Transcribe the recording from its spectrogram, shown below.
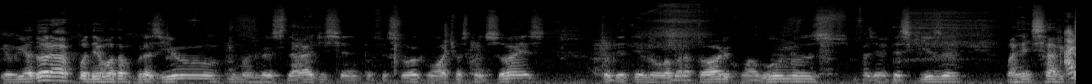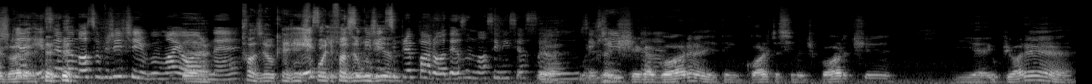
Eu ia adorar poder voltar para o Brasil, numa universidade, ser professor com ótimas condições, poder ter meu laboratório com alunos, fazer minha pesquisa. Mas a gente sabe que Acho agora... que esse era o nosso objetivo maior, é. né? Fazer o que a gente esse, pôde fazer um dia. Isso que a gente se preparou desde a nossa iniciação é, científica. A gente chega né? agora e tem corte acima de corte. E, é, e o pior é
